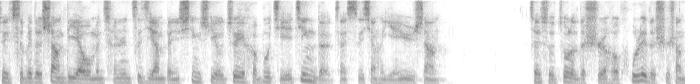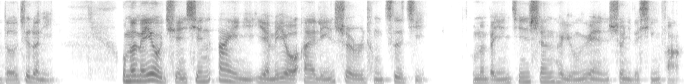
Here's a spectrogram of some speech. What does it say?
最慈悲的上帝啊，我们承认自己按本性是有罪和不洁净的，在思想和言语上，在所做了的事和忽略的事上得罪了你。我们没有全心爱你，也没有爱邻舍如同自己。我们本应今生和永远受你的刑罚。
